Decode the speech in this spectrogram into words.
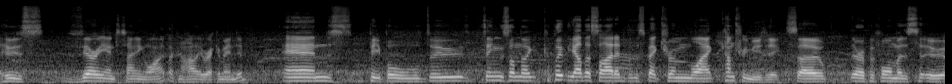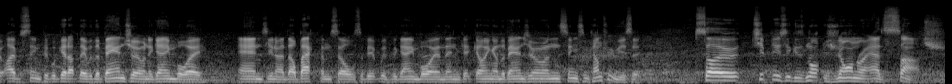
who's very entertaining live. I can highly recommend him. And people do things on the completely other side of the spectrum, like country music. So there are performers who I've seen people get up there with a banjo and a Game Boy, and you know they'll back themselves a bit with the Game Boy and then get going on the banjo and sing some country music. So chip music is not genre as such,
